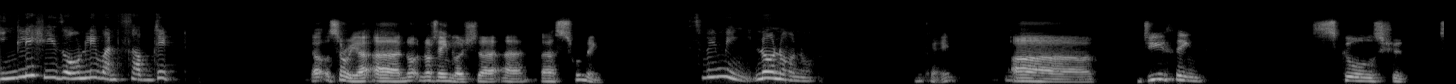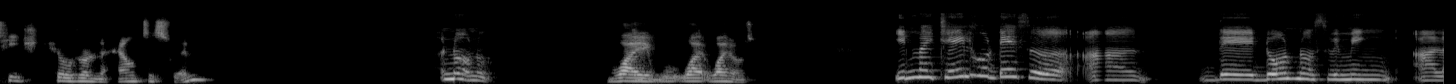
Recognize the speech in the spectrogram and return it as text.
English is only one subject. Oh, sorry, uh, uh not not English. Uh, uh, uh, swimming. Swimming? No, no, no. Okay. Uh, do you think schools should teach children how to swim? No, no. Why, why, why not? In my childhood days, uh, uh, they don't know swimming all.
